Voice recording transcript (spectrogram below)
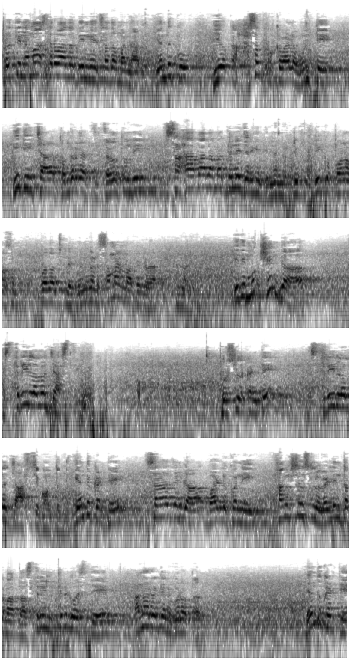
ప్రతి నమాజ్ తర్వాత దీన్ని చదవమన్నారు. ఎందుకు? ఈ యొక్క హసద్ ఒకవేళ ఉంటే ఇది చాలా తొందరగా చదువుతుంది. సహాబాల మధ్యనే జరిగింది. నేను డీకు పోనవసరం పోదలుచుకోలేదు. ఎందుకంటే సమయం మాకు ఇక్కడ ఇది ముఖ్యంగా స్త్రీలలో జాస్తి. పురుషుల కంటే స్త్రీలలో జాస్తిగా ఉంటుంది. ఎందుకంటే సహజంగా వాళ్ళు కొన్ని ఫంక్షన్స్లో వెళ్ళిన తర్వాత స్త్రీలు తిరిగి వస్తే అనారోగ్యానికి గురవుతారు. ఎందుకంటే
